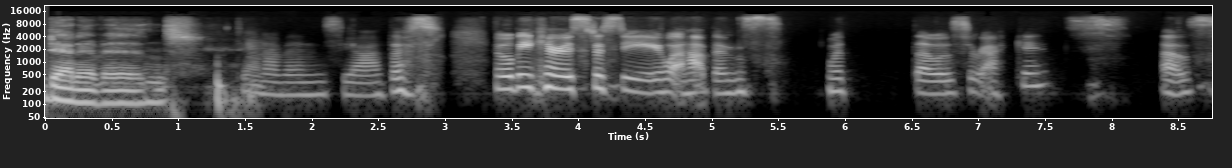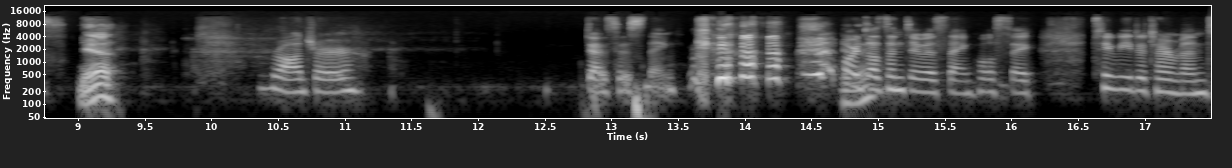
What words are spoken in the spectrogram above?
Dan Evans. Dan Evans. Yeah, those. It will be curious to see what happens with those rackets as Yeah, Roger does his thing or doesn't do his thing. We'll see. To be determined.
